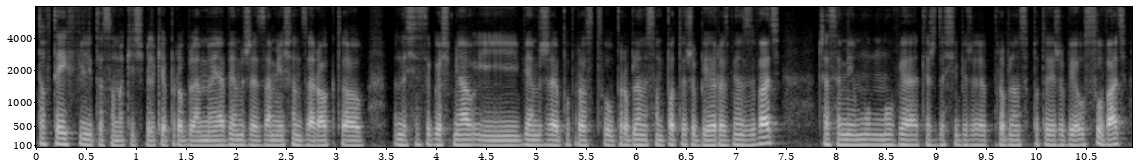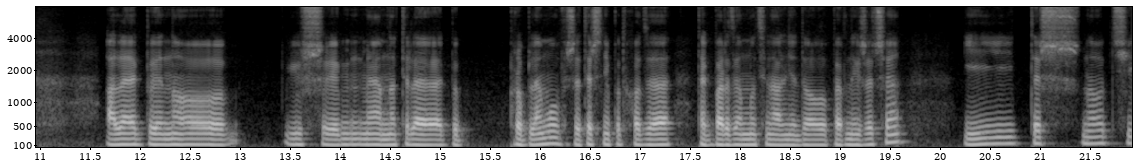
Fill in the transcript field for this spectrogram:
to w tej chwili to są jakieś wielkie problemy. Ja wiem, że za miesiąc, za rok to będę się z tego śmiał i wiem, że po prostu problemy są po to, żeby je rozwiązywać. Czasem je mówię też do siebie, że problemy są po to, żeby je usuwać, ale jakby no już y, miałem na tyle jakby problemów, że też nie podchodzę tak bardzo emocjonalnie do pewnych rzeczy. I też no, ci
